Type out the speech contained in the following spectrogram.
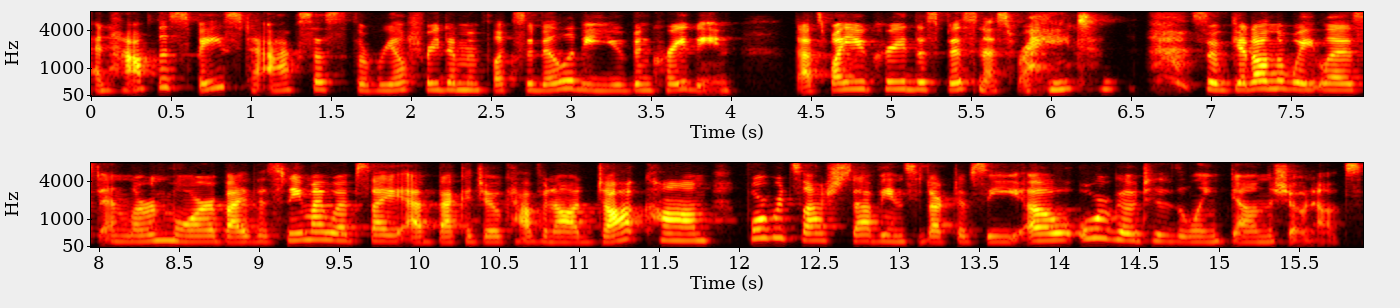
and have the space to access the real freedom and flexibility you've been craving. That's why you created this business, right? so get on the wait list and learn more by visiting my website at beccajokavanaugh.com forward slash savvy and seductive CEO or go to the link down the show notes.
